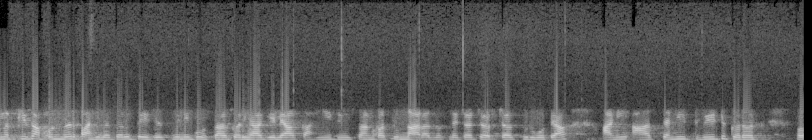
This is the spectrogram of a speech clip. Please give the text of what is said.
नक्कीच आपण जर पाहिलं तर तेजस्विनी घोसाळकर ह्या गेल्या काही दिवसांपासून नाराज असल्याच्या चर्चा सुरू होत्या आणि आज त्यांनी ट्विट करत अ,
